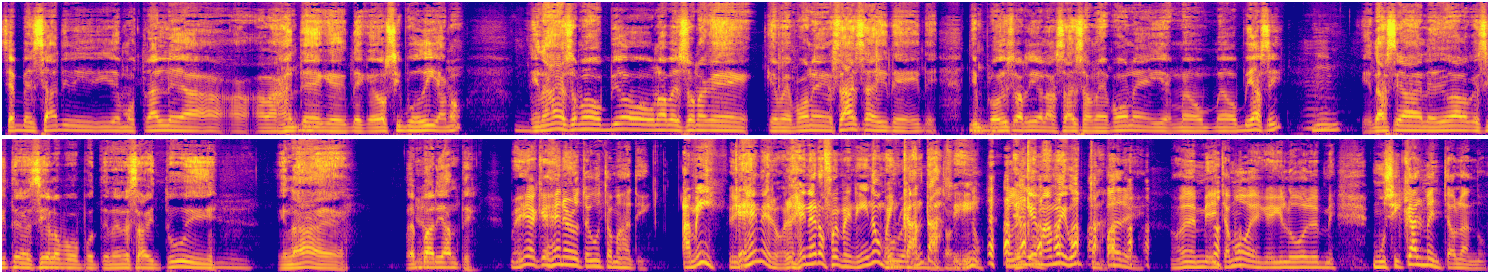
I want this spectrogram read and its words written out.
ser versátil y, y demostrarle a, a- a la gente de que, de que yo sí podía, ¿no? Y nada, eso me volvió una persona que, que me pone salsa y te, y te- te improviso arriba de la salsa. Me pone y me, me volví así. Y gracias le dio a lo que existe en el cielo por, por tener esa virtud y, y nada, eh, es variante. Mira, ¿qué género te gusta más a ti? ¿A mí? ¿Qué género? El género femenino, me encanta. Sí. No, Es el que más me gusta. Padre, no, eh, estamos lo- musicalmente hablando,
